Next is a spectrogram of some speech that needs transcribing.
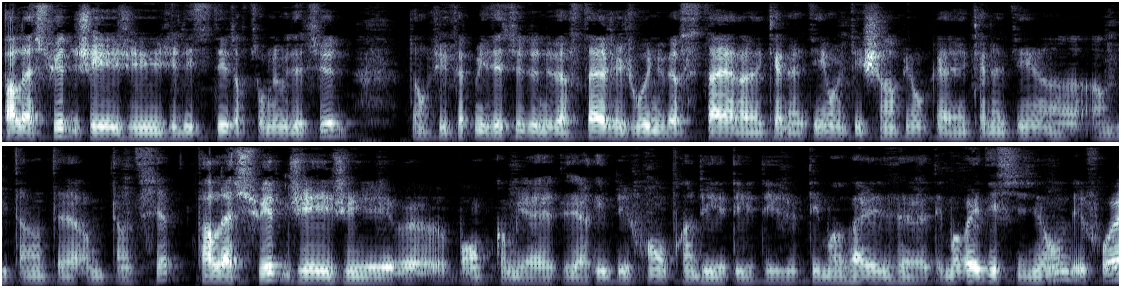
par la suite, j'ai décidé de retourner aux études. Donc, j'ai fait mes études universitaires, j'ai joué universitaire euh, canadien, on était champion canadien en, en, 80, en 87. Par la suite, j'ai, j'ai euh, bon, comme il arrive des fois, on prend des, mauvaises, euh, des mauvaises décisions, des fois,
